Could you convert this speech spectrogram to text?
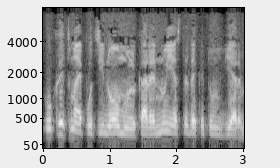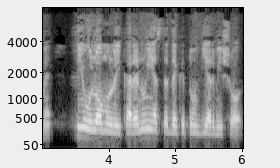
Cu cât mai puțin omul care nu este decât un vierme, fiul omului care nu este decât un viermișor.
